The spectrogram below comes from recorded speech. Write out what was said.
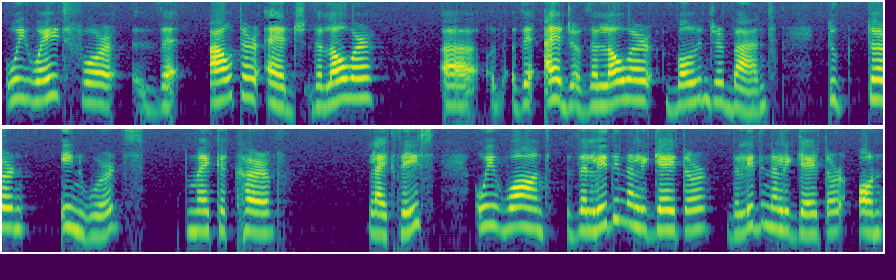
We wait for the outer edge, the lower uh, the edge of the lower Bollinger Band to turn inwards to make a curve like this. We want the leading alligator, the leading alligator on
